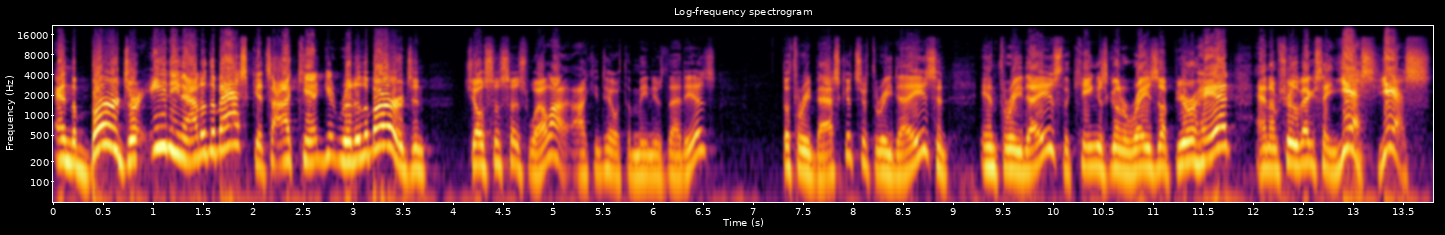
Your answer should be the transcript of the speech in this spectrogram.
and the birds are eating out of the baskets. I can't get rid of the birds. And Joseph says, Well, I, I can tell what the meaning of that is. The three baskets are three days, and in three days, the king is going to raise up your head, and I'm sure the baker's saying, Yes, yes.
